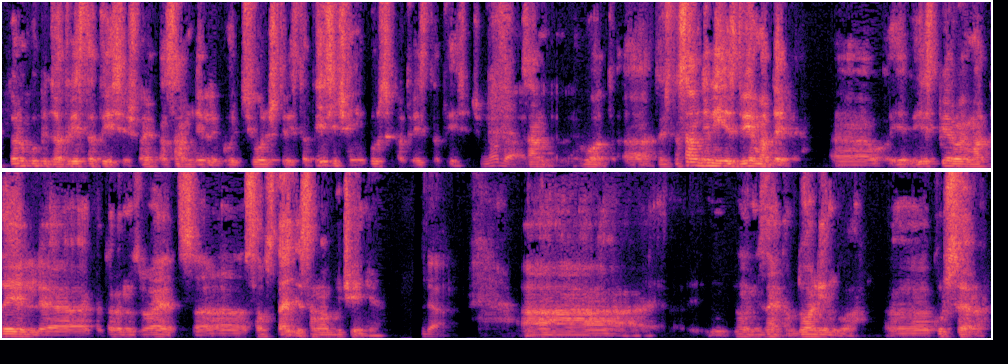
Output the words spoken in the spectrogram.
который купит за 300 тысяч, но это на самом деле будет всего лишь 300 тысяч, а не курсы по 300 тысяч. Ну да. Сам, да. Вот, а, то есть на самом деле есть две модели. Э, есть первая модель, э, которая называется self-study, самообучение. Да. А, ну, не знаю, там, Duolingo, Курсера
